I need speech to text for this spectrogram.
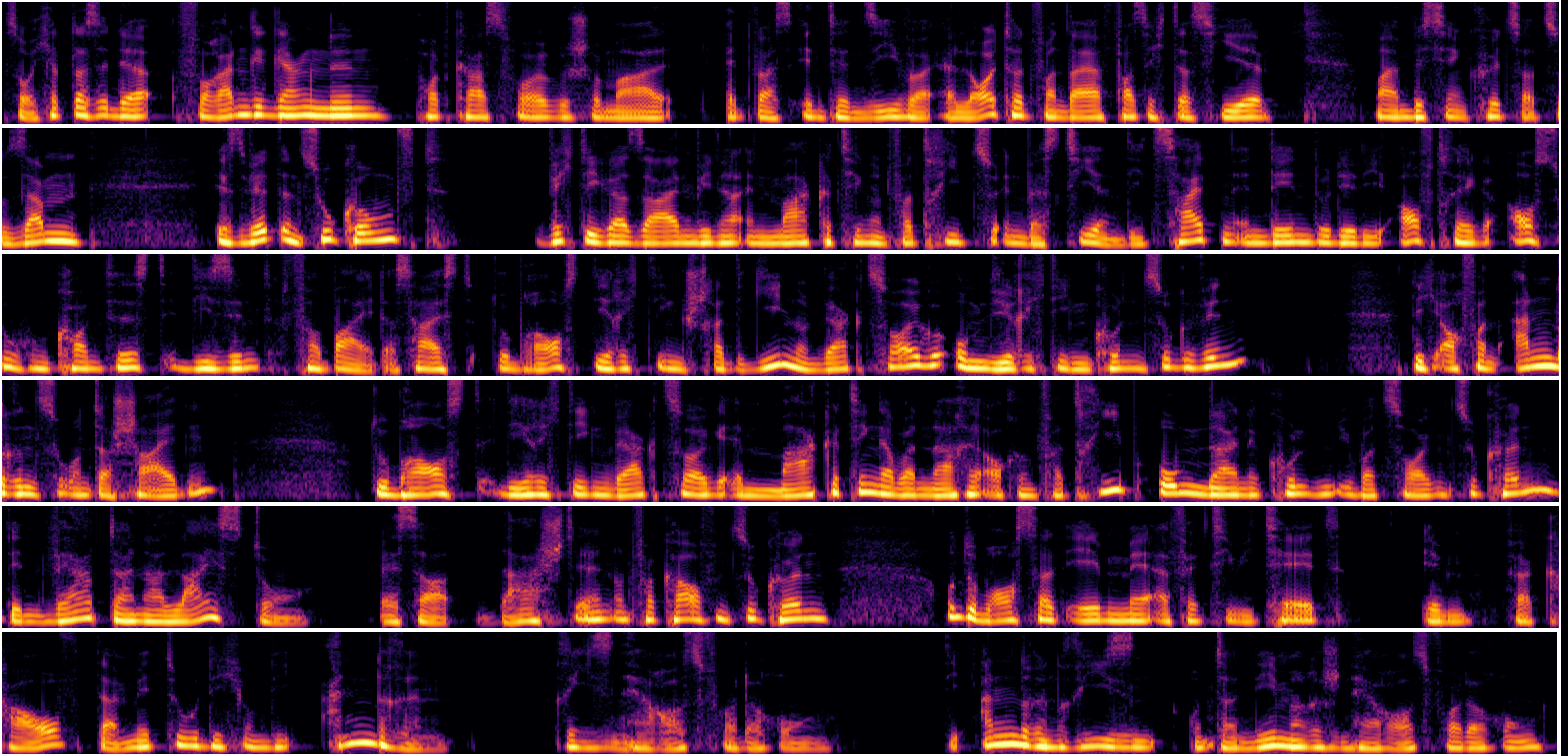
So, ich habe das in der vorangegangenen Podcast-Folge schon mal etwas intensiver erläutert. Von daher fasse ich das hier mal ein bisschen kürzer zusammen. Es wird in Zukunft wichtiger sein, wieder in Marketing und Vertrieb zu investieren. Die Zeiten, in denen du dir die Aufträge aussuchen konntest, die sind vorbei. Das heißt, du brauchst die richtigen Strategien und Werkzeuge, um die richtigen Kunden zu gewinnen, dich auch von anderen zu unterscheiden. Du brauchst die richtigen Werkzeuge im Marketing, aber nachher auch im Vertrieb, um deine Kunden überzeugen zu können, den Wert deiner Leistung besser darstellen und verkaufen zu können. Und du brauchst halt eben mehr Effektivität im Verkauf, damit du dich um die anderen Riesenherausforderungen, die anderen riesen unternehmerischen Herausforderungen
